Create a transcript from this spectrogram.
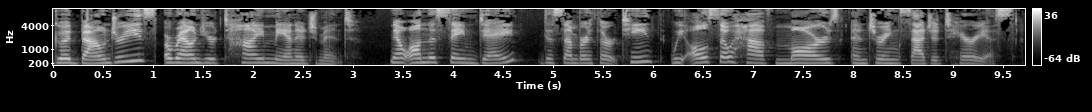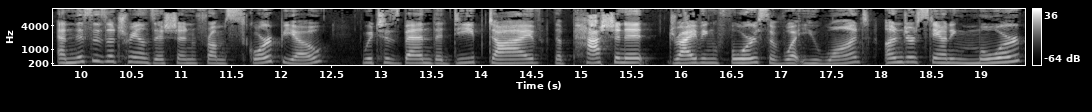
good boundaries around your time management. Now, on the same day, December 13th, we also have Mars entering Sagittarius. And this is a transition from Scorpio, which has been the deep dive, the passionate driving force of what you want, understanding more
